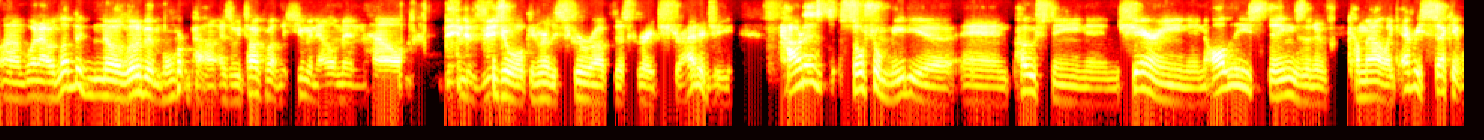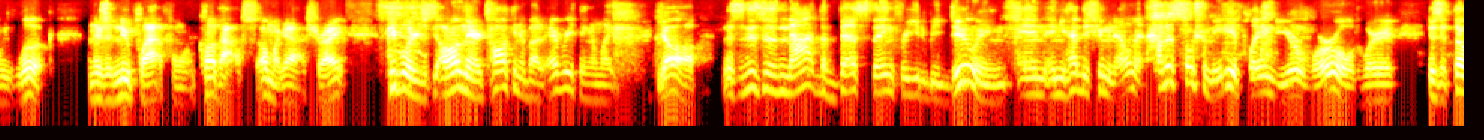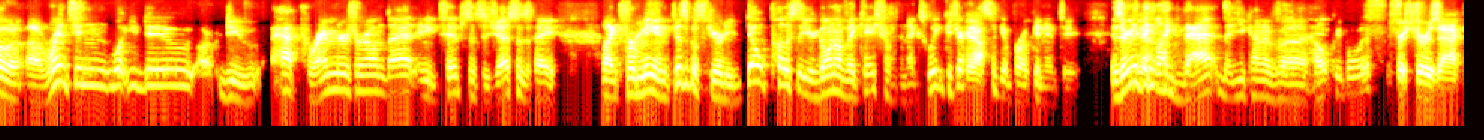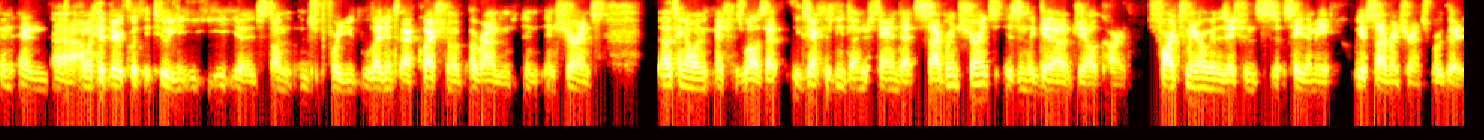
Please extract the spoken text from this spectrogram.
um, what I would love to know a little bit more about as we talk about the human element and how the individual can really screw up this great strategy. How does social media and posting and sharing and all these things that have come out like every second we look and there's a new platform clubhouse oh my gosh right? People are just on there talking about everything. I'm like y'all this this is not the best thing for you to be doing. And and you have this human element. How does social media play into your world where it does it throw a, a wrench in what you do or do you have parameters around that any tips and suggestions of hey like for me in physical security, don't post that you're going on vacation for the next week because your house will get broken into. Is there anything yeah. like that that you kind of uh, help people with? For sure, Zach, and, and uh, I want to hit very quickly too. You, you, just on just before you led into that question around insurance. The other thing I want to mention as well is that executives need to understand that cyber insurance isn't a get out of jail card. Far too many organizations say to me, "We have cyber insurance, we're good."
